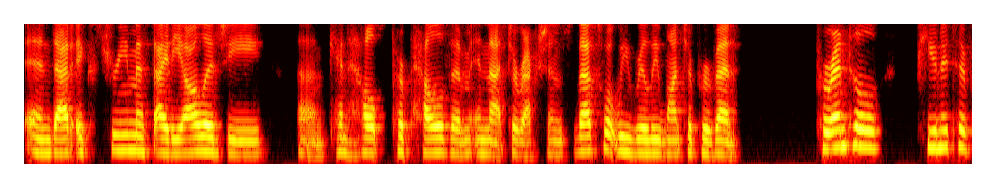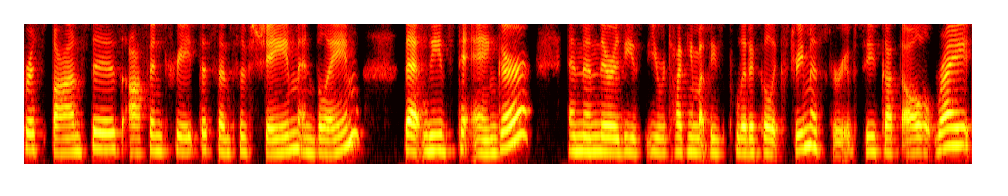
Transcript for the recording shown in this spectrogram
and that extremist ideology um, can help propel them in that direction. So that's what we really want to prevent. Parental punitive responses often create the sense of shame and blame that leads to anger. And then there are these, you were talking about these political extremist groups. So you've got the alt right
